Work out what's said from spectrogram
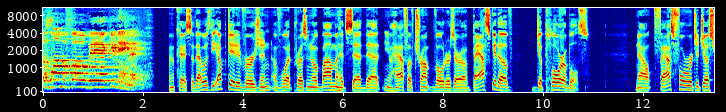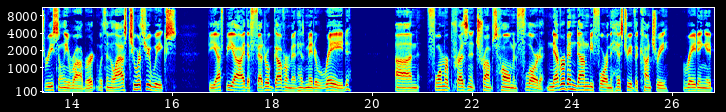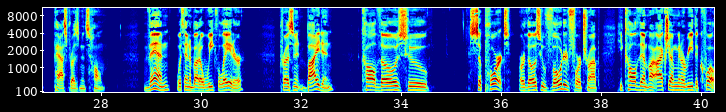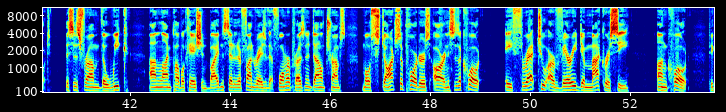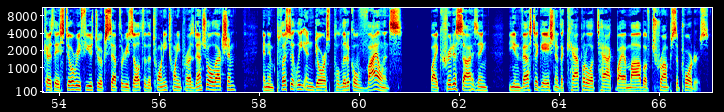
Islamophobic, you name it. Okay, so that was the updated version of what President Obama had said that, you know, half of Trump voters are a basket of deplorables. Now, fast forward to just recently, Robert, within the last two or three weeks, the FBI, the federal government, has made a raid on former President Trump's home in Florida. Never been done before in the history of the country, raiding a past president's home. Then, within about a week later, President Biden called those who support or those who voted for Trump, he called them, uh, actually, I'm going to read the quote. This is from the Week online publication. Biden said at a fundraiser that former President Donald Trump's most staunch supporters are, and this is a quote, a threat to our very democracy, unquote, because they still refuse to accept the results of the 2020 presidential election and implicitly endorse political violence by criticizing the investigation of the Capitol attack by a mob of Trump supporters.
